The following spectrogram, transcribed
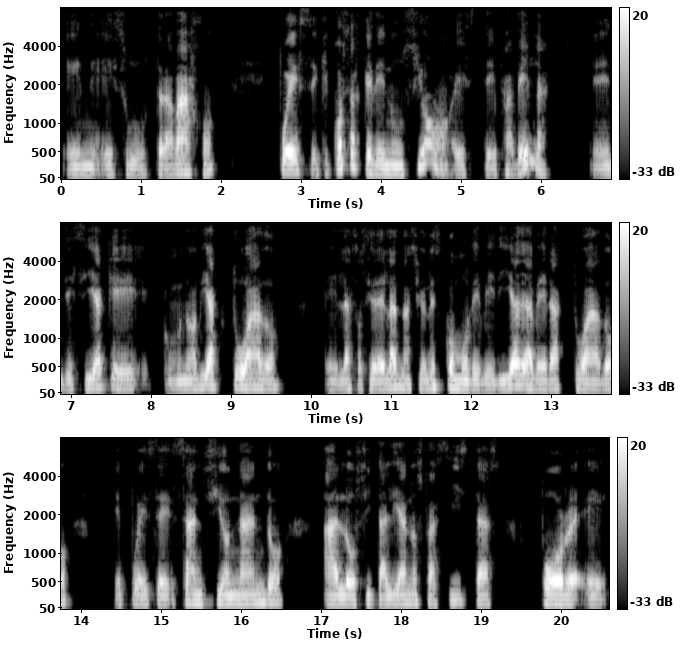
en eh, su trabajo, pues eh, que cosas que denunció este Favela. Eh, decía que como no había actuado la Sociedad de las Naciones como debería de haber actuado, pues sancionando a los italianos fascistas por eh,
